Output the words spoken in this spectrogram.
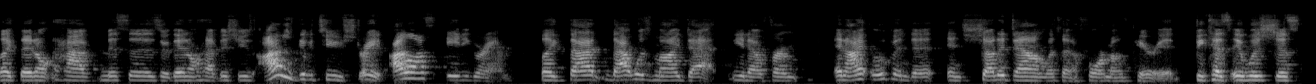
like they don't have misses or they don't have issues. I will give it to you straight. I lost 80 grand. Like that that was my debt you know from and i opened it and shut it down within a four month period because it was just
